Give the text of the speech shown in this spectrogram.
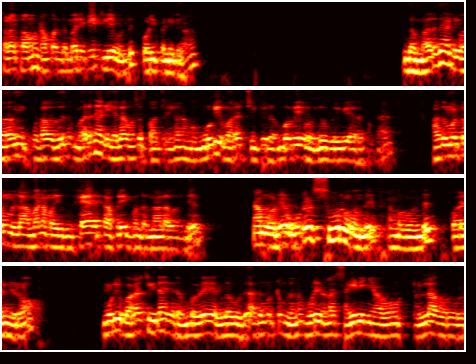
கலக்காம நம்ம இந்த மாதிரி வீட்லயே வந்து பொடி பண்ணிக்கலாம். இந்த மருதாணி வளம் அதாவது மருதாணி எல்லாம் வந்து பாத்தீங்கன்னா நம்ம முடி வளர்ச்சிக்கு ரொம்பவே வந்து உதவியா இருக்கும். அது மட்டும் இல்லாம நம்ம இது ஹேருக்கு அப்ளை பண்றதுனால வந்து நம்மளுடைய உடல் சூடு வந்து நமக்கு வந்து குறைஞ்சிரும். முடி வளர்ச்சிக்கு தான் இது ரொம்பவே உதவுது. அது மட்டும் இல்லாமல் முடி நல்லா ஷைனிங்காகவும் நல்லா ஒரு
